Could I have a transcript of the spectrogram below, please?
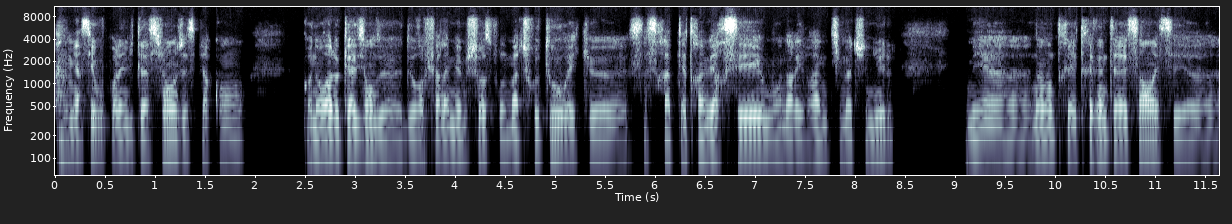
merci à vous pour l'invitation. J'espère qu'on qu'on aura l'occasion de, refaire la même chose pour le match retour et que ça sera peut-être inversé ou on arrivera à un petit match nul. Mais euh, non, non, très, très intéressant et euh,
